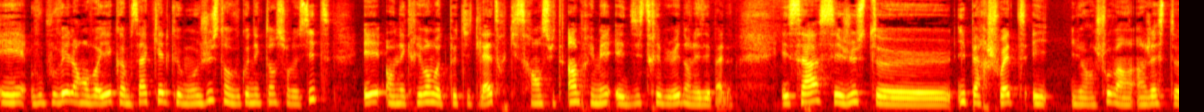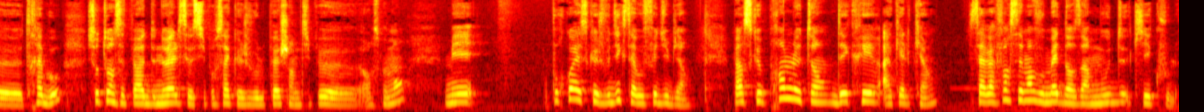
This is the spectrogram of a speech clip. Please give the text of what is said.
et vous pouvez leur envoyer comme ça quelques mots juste en vous connectant sur le site et en écrivant votre petite lettre qui sera ensuite imprimée et distribuée dans les EHPAD. Et ça, c'est juste euh, hyper chouette et je trouve un, un geste euh, très beau. Surtout en cette période de Noël, c'est aussi pour ça que je vous le push un petit peu euh, en ce moment. Mais pourquoi est-ce que je vous dis que ça vous fait du bien? Parce que prendre le temps d'écrire à quelqu'un, ça va forcément vous mettre dans un mood qui est cool.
